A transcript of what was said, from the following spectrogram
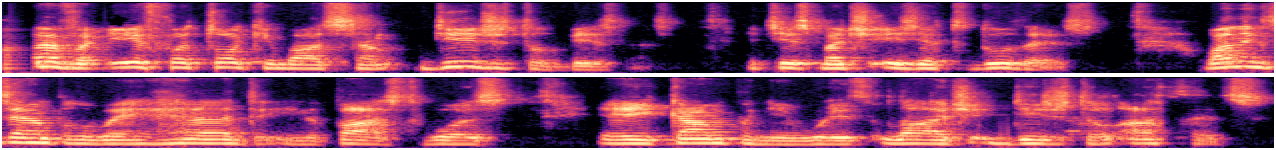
However, if we're talking about some digital business, it is much easier to do this. One example we had in the past was a company with large digital assets,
